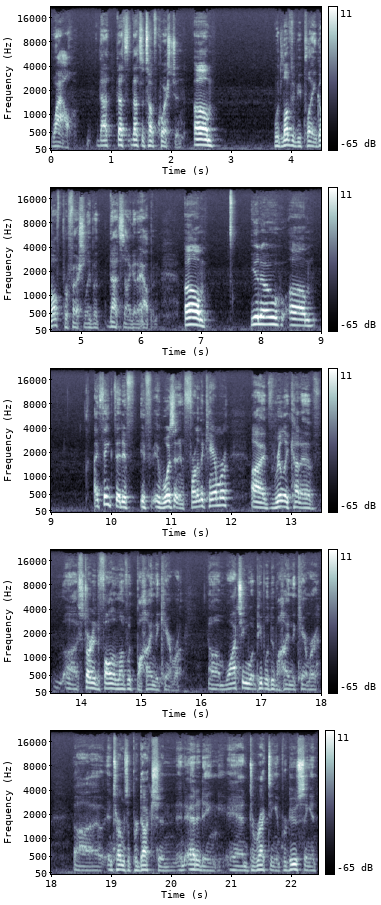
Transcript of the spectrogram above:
wow, that that's that's a tough question. Um, would love to be playing golf professionally, but that's not going to happen. Um, you know, um, I think that if, if it wasn't in front of the camera, I've really kind of uh, started to fall in love with behind the camera. Um, watching what people do behind the camera uh, in terms of production and editing and directing and producing and,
